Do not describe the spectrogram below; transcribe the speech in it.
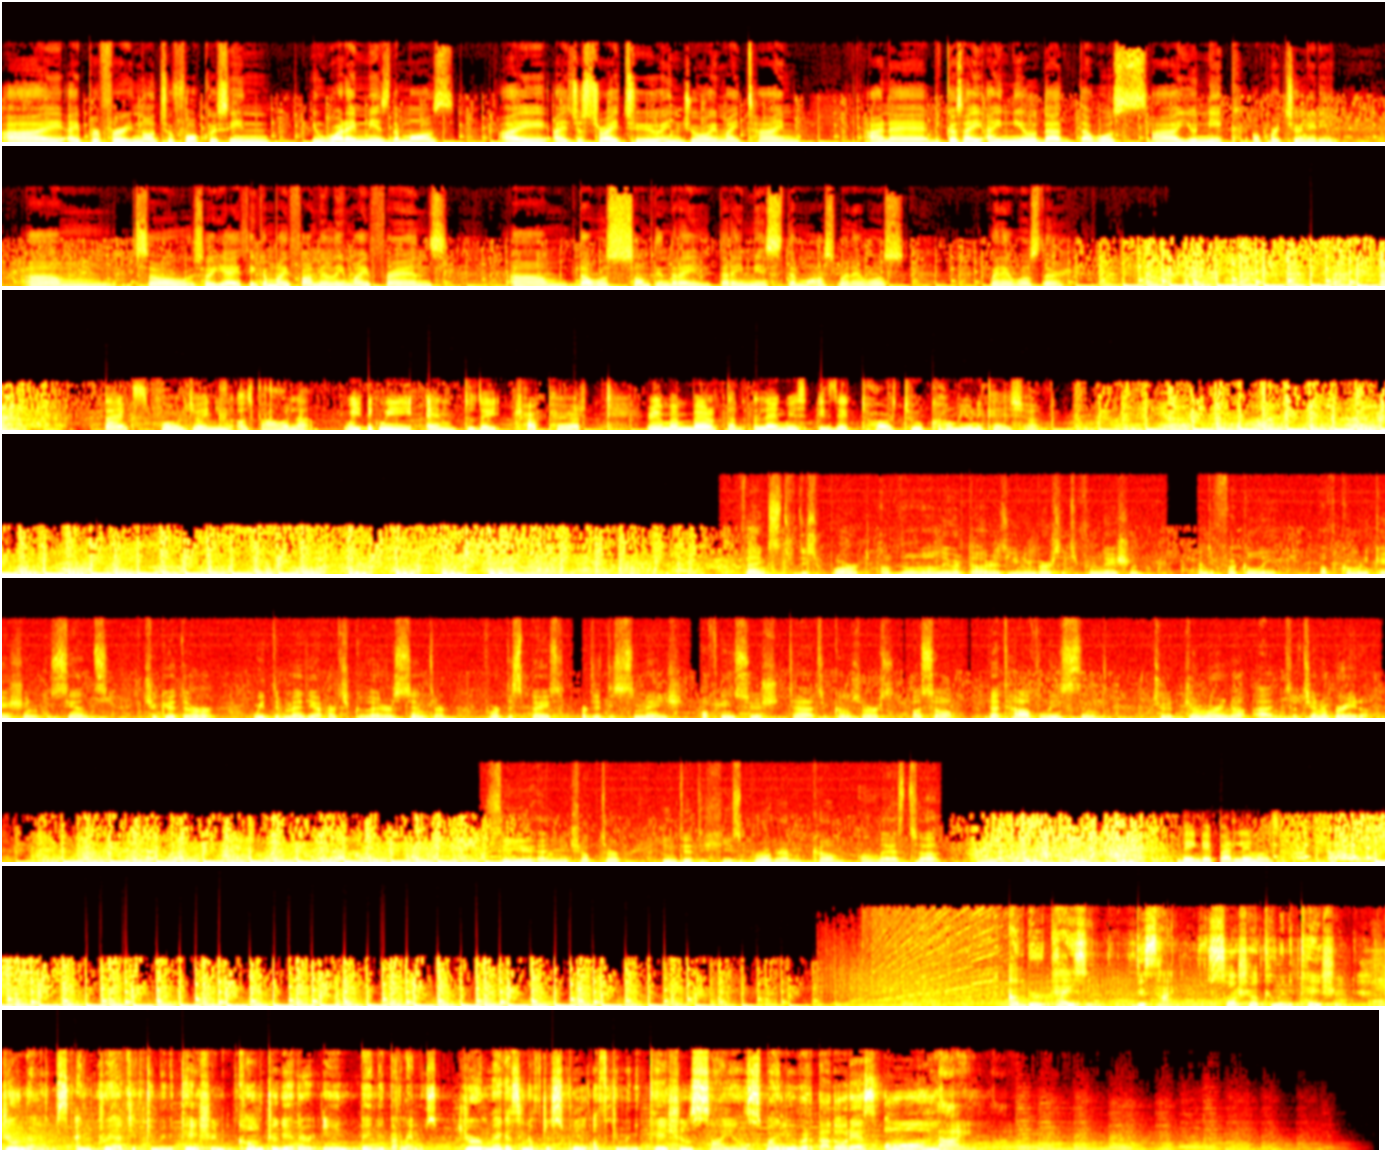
I I prefer not to focus in in what I miss the most. I I just try to enjoy my time, and uh, because I I knew that that was a unique opportunity. Um, so so yeah, I think of my family, my friends. Um, that was something that I that I missed the most when I was when I was there. Thanks for joining us, Paola. We we end today's chapter. Remember that language is the tool to communication. Thanks to the support of the La Libertadores University Foundation and the Faculty of Communication Science, together with the Media Articulator Center for the Space for the Dissemination of Issues that concerns us all, that have listened to John Marino and Tatiana Perilla. See you a new chapter in the his program Come and Let's Talk. Venga y parlemos. Advertising, design, social communication, journalism, and creative communication come together in Venga y Parlemos, your magazine of the School of Communication Science by Libertadores Online.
